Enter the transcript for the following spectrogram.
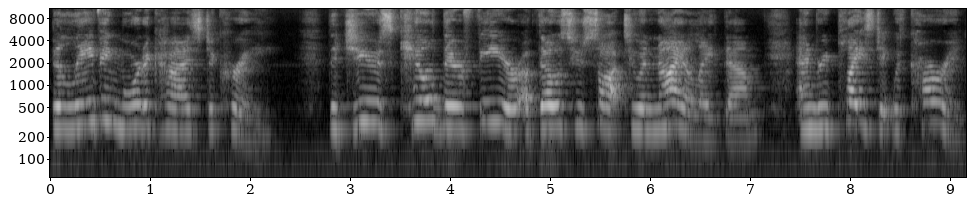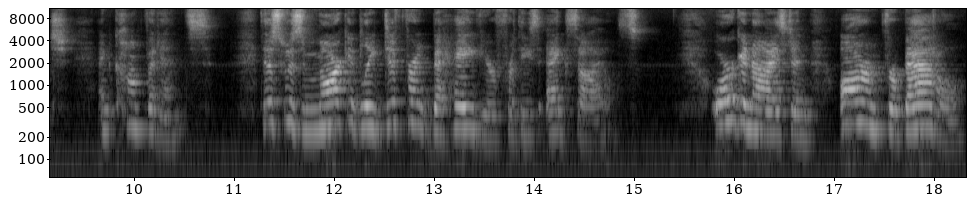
Believing Mordecai's decree, the Jews killed their fear of those who sought to annihilate them and replaced it with courage and confidence. This was markedly different behavior for these exiles. Organized and armed for battle,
